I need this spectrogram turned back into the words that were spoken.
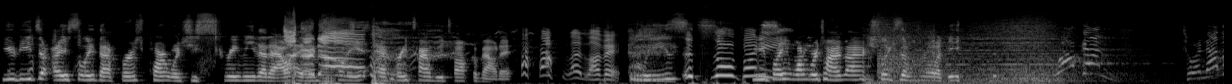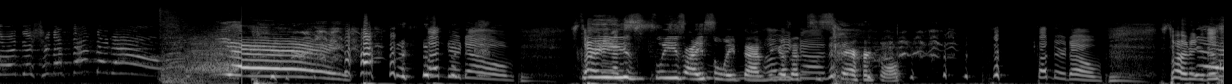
you need to isolate that first part when she's screaming that out and then play it every time we talk about it. I love it. Please. It's so funny. Can you play it one more time actually? Because I'm really. Welcome to another edition of Thunderdome! Yay! Thunderdome. Please, please isolate that Oh because my that's God. hysterical. Thunderdome starting this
